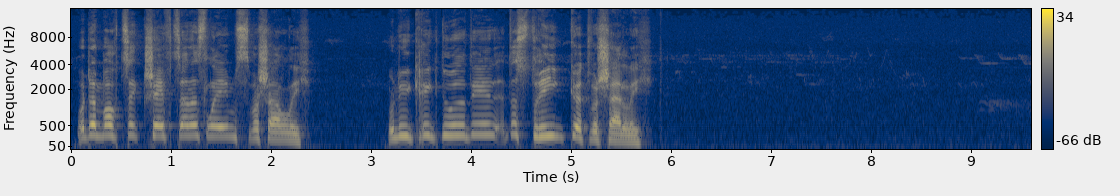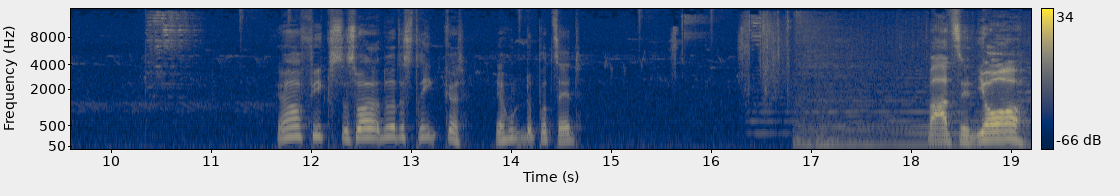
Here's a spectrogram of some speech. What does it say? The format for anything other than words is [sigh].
Und er macht sein Geschäft seines Lebens wahrscheinlich. Und ich krieg nur den, das Trinkgeld wahrscheinlich. Ja, fix, das war nur das Trinkgeld. Ja, 100%. Wahnsinn, ja.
